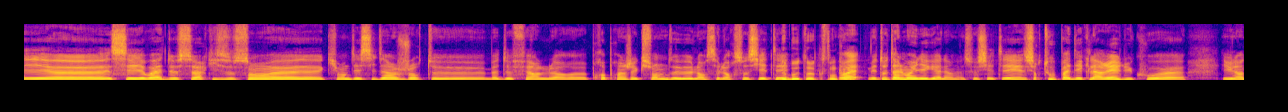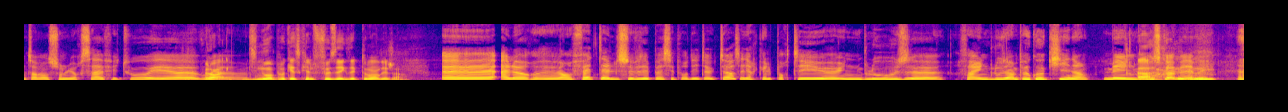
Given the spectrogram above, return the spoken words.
Et euh, c'est ouais, deux sœurs qui, se sont, euh, qui ont décidé un jour de, bah, de faire leur euh, propre injection, de lancer leur société. De Botox, donc. Hein. Ouais, mais totalement illégale, hein, la société. Surtout pas déclarée, du coup, il y a eu l'intervention de l'URSSAF et tout. Et, voilà. Alors, dis-nous un peu qu'est-ce qu'elle faisait exactement déjà? Euh, alors, euh, en fait, elle se faisait passer pour des docteurs, c'est-à-dire qu'elle portait euh, une blouse, enfin une blouse un peu coquine, hein, mais une blouse ah. quand même. Oui.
